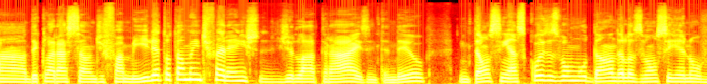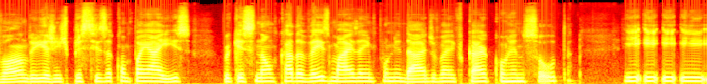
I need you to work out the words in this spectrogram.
a declaração de família é totalmente diferente de lá atrás, entendeu? Então, assim, as coisas vão mudando, elas vão se renovando e a gente precisa acompanhar isso, porque senão cada vez mais a impunidade vai ficar correndo solta e, e, e,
